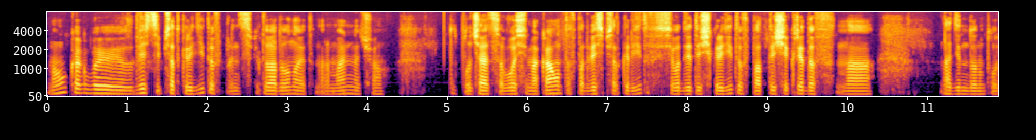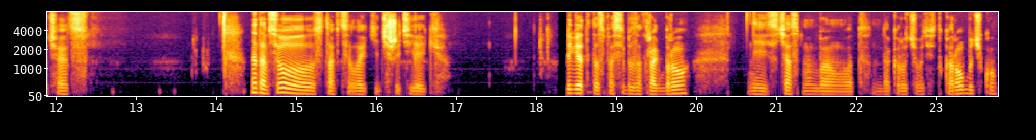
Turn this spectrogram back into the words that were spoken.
Ну, как бы 250 кредитов, в принципе, 2 дона это нормально, чё. Тут получается 8 аккаунтов по 250 кредитов, всего 2000 кредитов по 1000 кредов на 1 дон получается. На этом все. Ставьте лайки, чешите яйки. Привет, это спасибо за фраг, бро. И сейчас мы будем вот докручивать эту коробочку.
